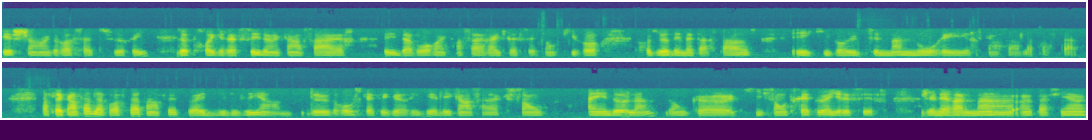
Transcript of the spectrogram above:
riche en gras saturé de progresser d'un cancer d'avoir un cancer agressif, donc qui va produire des métastases et qui va ultimement nourrir le cancer de la prostate. Parce que le cancer de la prostate, en fait, peut être divisé en deux grosses catégories. Il y a les cancers qui sont indolents, donc euh, qui sont très peu agressifs. Généralement, un patient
